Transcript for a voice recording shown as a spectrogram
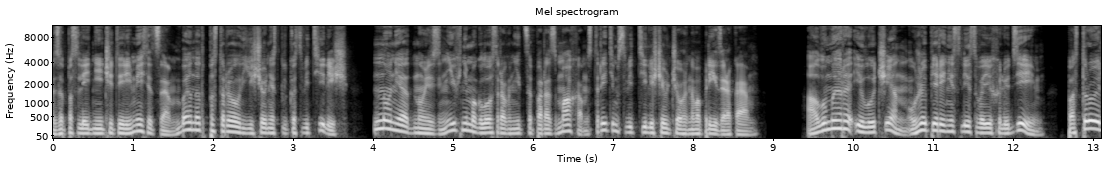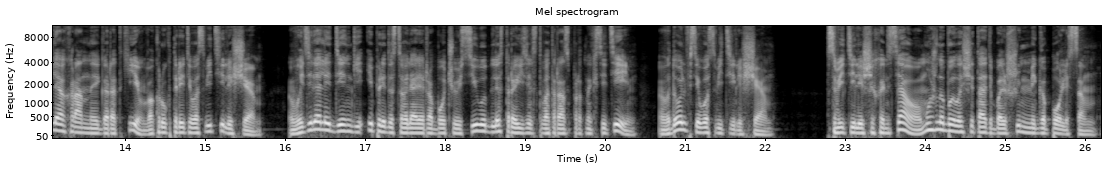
За последние четыре месяца Беннет построил еще несколько святилищ, но ни одно из них не могло сравниться по размахам с третьим святилищем Черного Призрака. А Лумера и Лучен уже перенесли своих людей, построили охранные городки вокруг третьего святилища, выделяли деньги и предоставляли рабочую силу для строительства транспортных сетей вдоль всего святилища. Святилище Хансяо можно было считать большим мегаполисом.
